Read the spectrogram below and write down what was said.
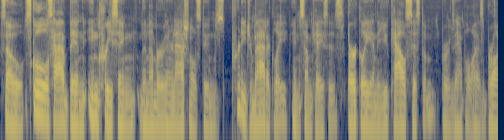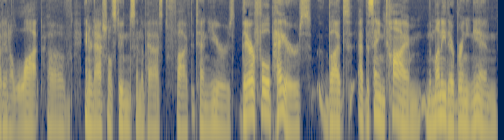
So schools have been increasing the number of international students pretty dramatically in some cases. Berkeley and the UCal system, for example, has brought in a lot of international students in the past five to 10 years. They're full payers, but at the same time, the money they're bringing in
